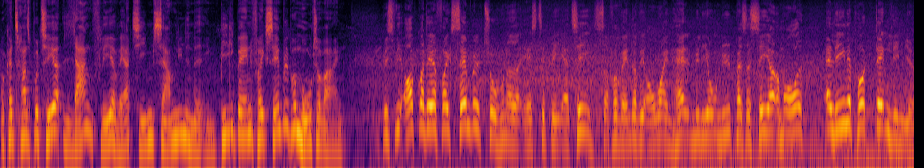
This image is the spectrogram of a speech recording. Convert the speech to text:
og kan transportere langt flere hver time sammenlignet med en bilbane, for eksempel på motorvejen. Hvis vi opgraderer for eksempel 200S til BRT, så forventer vi over en halv million nye passagerer om året alene på den linje.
